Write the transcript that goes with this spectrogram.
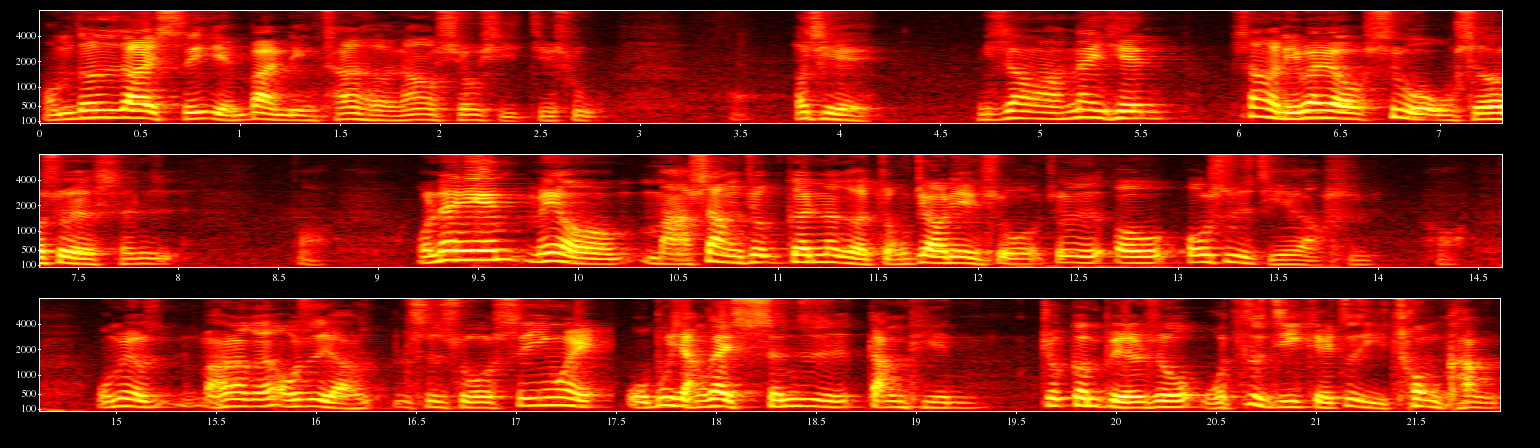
我们都是在十一点半领餐盒，然后休息结束。而且你知道吗？那一天上个礼拜六是我五十二岁的生日。我那天没有马上就跟那个总教练说，就是欧欧世杰老师，哦，我没有马上跟欧世杰老师说，是因为我不想在生日当天就跟别人说我自己给自己冲康，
